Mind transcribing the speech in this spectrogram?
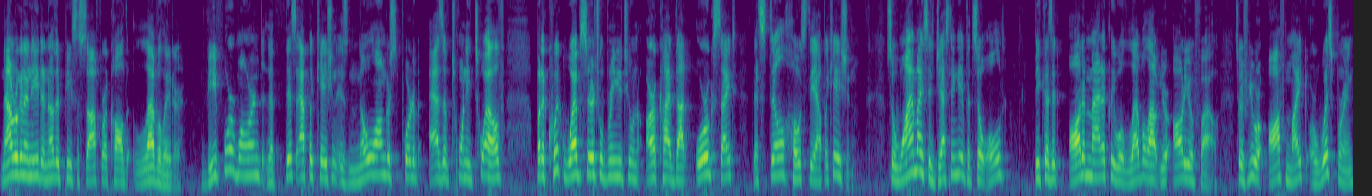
Now we're going to need another piece of software called Levelator. Be forewarned that this application is no longer supportive as of 2012, but a quick web search will bring you to an archive.org site that still hosts the application. So why am I suggesting it if it's so old? Because it automatically will level out your audio file. So if you were off mic or whispering,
